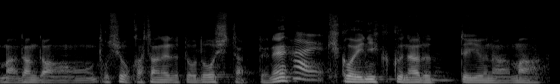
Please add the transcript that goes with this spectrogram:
まあだんだん年を重ねるとどうしたってね、はい。聞こえにくくなるっていうのはまあ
